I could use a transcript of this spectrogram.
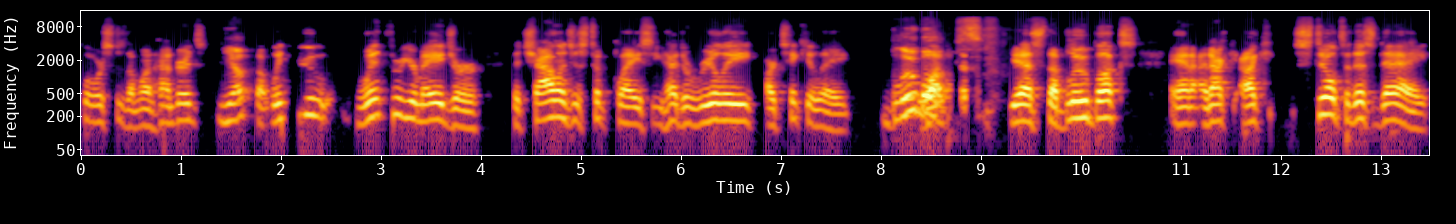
courses, the 100s. Yep. But when you went through your major, the challenges took place. You had to really articulate blue books. The, yes, the blue books, and and I, I still to this day.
